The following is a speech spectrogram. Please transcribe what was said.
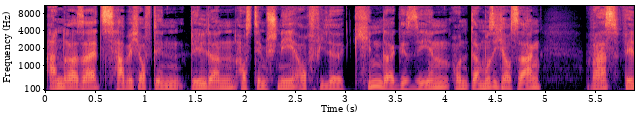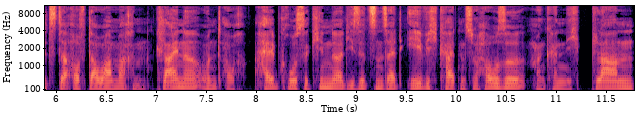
Andererseits habe ich auf den Bildern aus dem Schnee auch viele Kinder gesehen und da muss ich auch sagen, was willst du auf Dauer machen? Kleine und auch halbgroße Kinder, die sitzen seit Ewigkeiten zu Hause, man kann nicht planen,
